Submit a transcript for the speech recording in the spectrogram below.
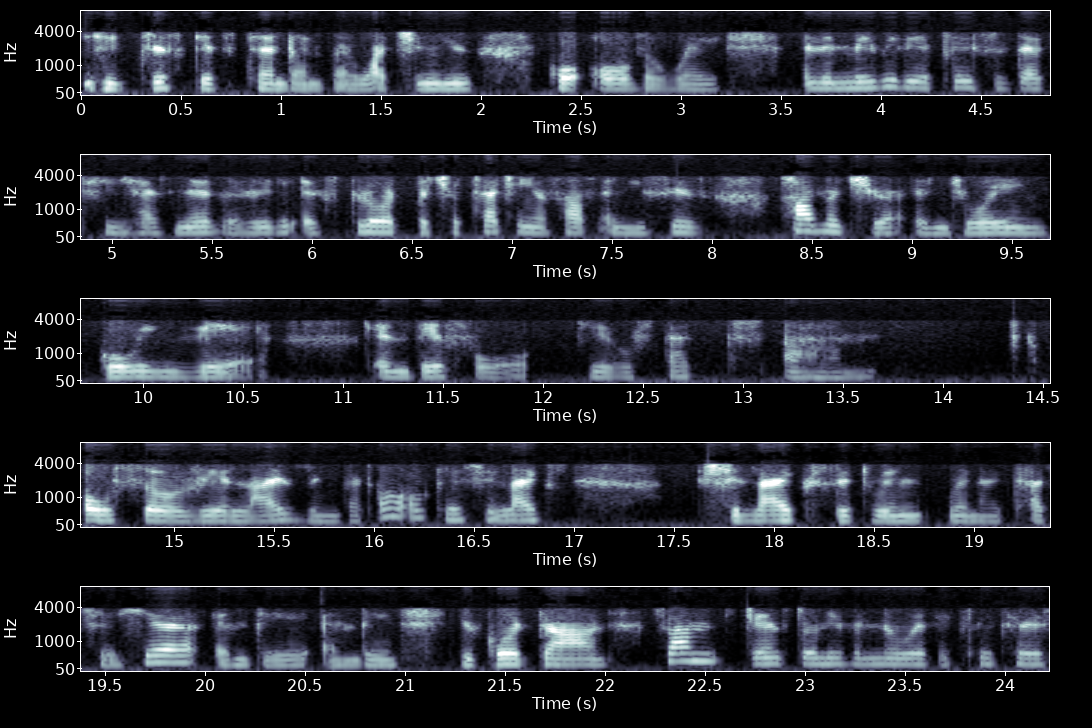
he just gets turned on by watching you go all the way. And then maybe there are places that he has never really explored, but you're touching yourself and he sees how much you're enjoying going there. And therefore, he will start um, also realizing that, oh, okay, she likes she likes it when when I touch her here and there, and then you go down. Some gents don't even know where the clitoris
